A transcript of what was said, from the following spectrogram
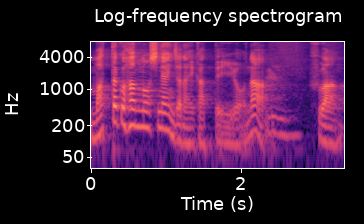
全く反応しないんじゃないかっていうようなうん不安。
